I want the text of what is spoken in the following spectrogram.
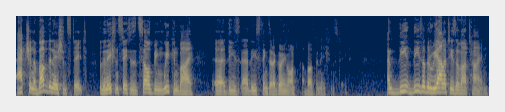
action above the nation state, but the nation state is itself being weakened by uh, these, uh, these things that are going on above the nation state. And the, these are the realities of our time.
